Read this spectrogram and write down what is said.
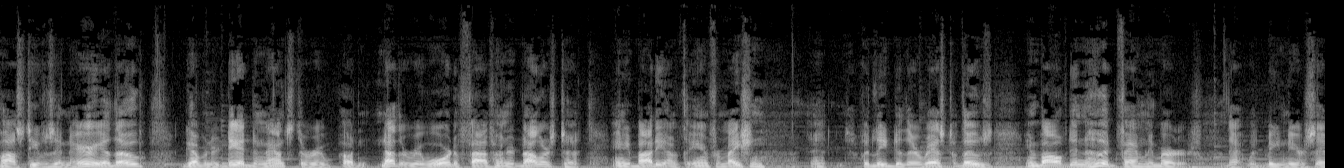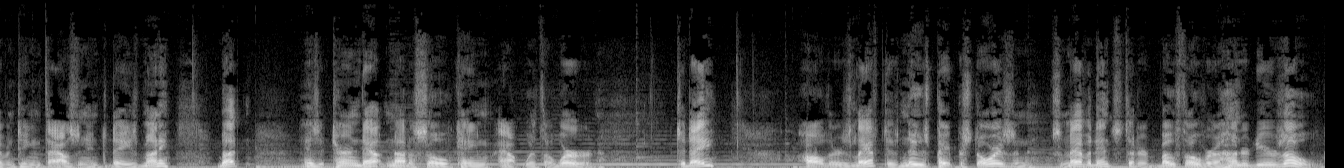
Whilst he was in the area, though, Governor did announce re- another reward of $500 to anybody if the information that would lead to the arrest of those involved in the Hood family murders. That would be near 17,000 in today's money. But as it turned out, not a soul came out with a word. Today, all there's left is newspaper stories and some evidence that are both over a hundred years old.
